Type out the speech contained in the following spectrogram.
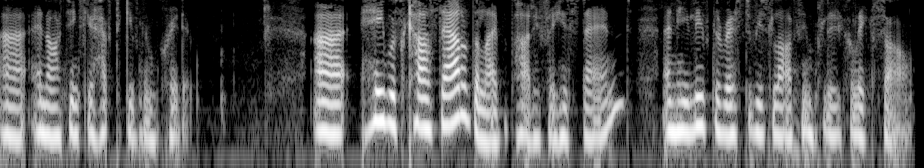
Uh, and I think you have to give them credit. Uh, he was cast out of the Labor Party for his stand, and he lived the rest of his life in political exile.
